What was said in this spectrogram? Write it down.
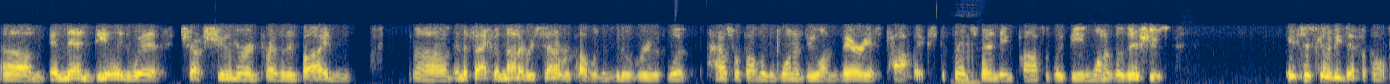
Um, and then dealing with Chuck Schumer and President Biden, um, and the fact that not every Senate Republican is going to agree with what House Republicans want to do on various topics, defense spending possibly being one of those issues. It's just going to be difficult.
